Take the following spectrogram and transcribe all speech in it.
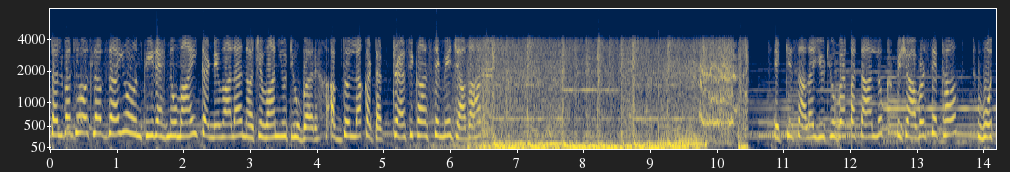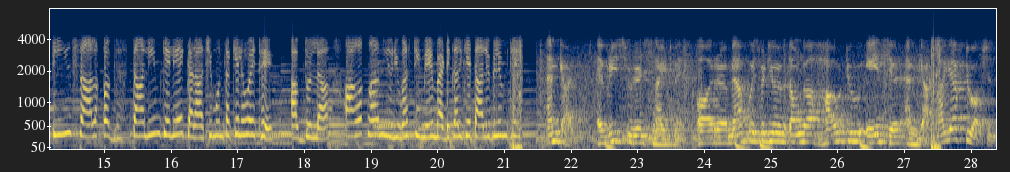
तलबा की हौसला अफजाई और उनकी रहनुमाई करने वाला नौजवान यूट्यूबर अब्दुल्ला कटक ट्रैफ़िक हादसे में जा इक्कीस साल यूट्यूबर का ताल्लुक पिशावर से था। वो तीन साल कबल तालीम के लिए कराची मुंतकिल हुए थे। अब्दुल्ला आगा खान यूनिवर्सिटी में मेडिकल के तालब इम थे। एवरी स्टूडेंट्स नाइट में और uh, मैं आपको इस वीडियो में बताऊँगा how to ace your MCAT you have two option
